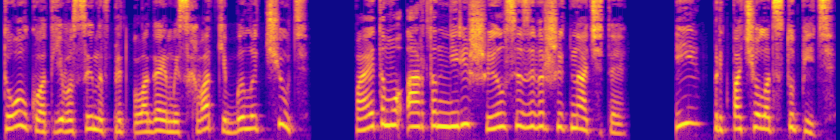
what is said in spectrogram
Толку от его сына в предполагаемой схватке было чуть, поэтому Артон не решился завершить начатое предпочел отступить,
